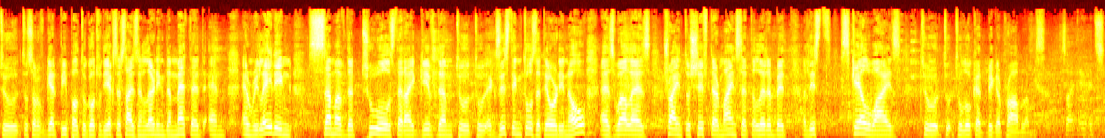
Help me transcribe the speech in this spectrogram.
to, to sort of get people to go through the exercise and learning the method and, and relating some of the tools that I give them to, to existing tools that they already know, as well as trying to shift their mindset a little bit, at least scale wise, to, to, to look at bigger problems. So it's,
